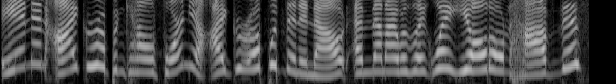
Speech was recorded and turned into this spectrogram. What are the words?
In and I grew up in California. I grew up with In and Out, and then I was like, wait, y'all don't have this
